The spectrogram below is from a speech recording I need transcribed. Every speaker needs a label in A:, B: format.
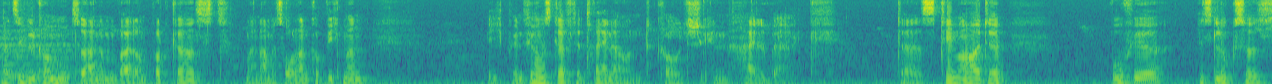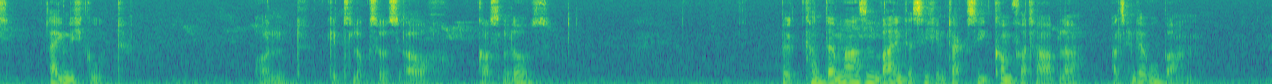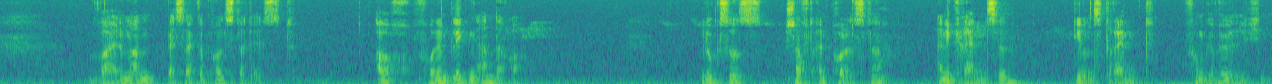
A: Herzlich willkommen zu einem weiteren Podcast. Mein Name ist Roland Kopp-Wichmann. Ich bin Führungskräftetrainer und Coach in Heidelberg. Das Thema heute, wofür ist Luxus eigentlich gut? Und gibt es Luxus auch kostenlos? Bekanntermaßen weint es sich im Taxi komfortabler als in der U-Bahn, weil man besser gepolstert ist, auch vor den Blicken anderer. Luxus schafft ein Polster, eine Grenze, die uns trennt vom Gewöhnlichen.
